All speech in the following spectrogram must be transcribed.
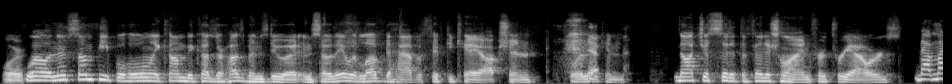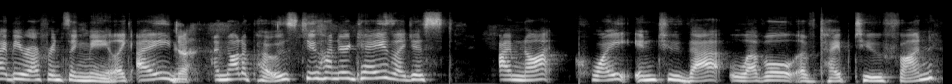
Or Well, and there's some people who only come because their husbands do it, and so they would love to have a 50k option where they Yeah. can not just sit at the finish line for three hours. That might be referencing me. Like I Yeah. I'm not opposed to 100Ks. I just I'm not quite into that level of type 2 fun.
